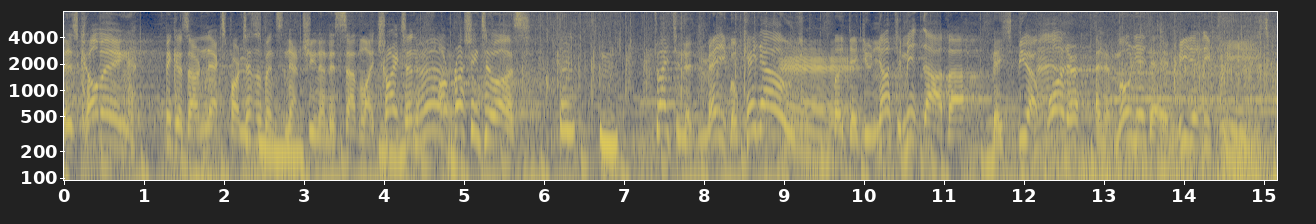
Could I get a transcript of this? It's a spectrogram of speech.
is coming because our next participants, Neptune and his satellite Triton, are rushing to us. Triton has many volcanoes, but they do not emit lava. They spew out water and ammonia that immediately freeze.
